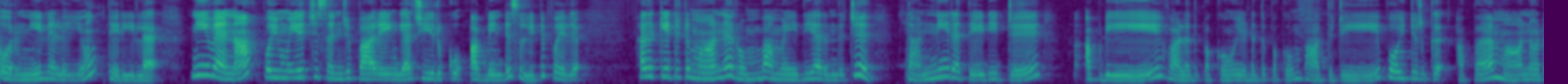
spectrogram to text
ஒரு நீர்நிலையும் தெரியல. நீ வேணா போய் முயற்சி செஞ்சு பாரு எங்கேயாச்சும் இருக்கும் அப்படின்ட்டு சொல்லிட்டு போயிடு அதை கேட்டுட்டு மான் ரொம்ப அமைதியாக இருந்துட்டு தண்ணீரை தேடிட்டு அப்படியே வலது பக்கம் இடது பக்கம் பார்த்துட்டே போயிட்டு இருக்கு அப்போ மானோட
